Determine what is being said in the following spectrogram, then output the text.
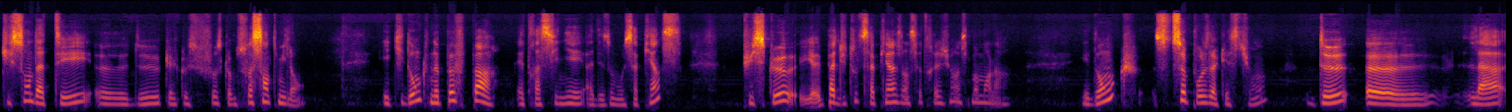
qui sont datés de quelque chose comme 60 000 ans et qui donc ne peuvent pas être assignés à des Homo sapiens, puisqu'il n'y avait pas du tout de sapiens dans cette région à ce moment-là. Et donc, se pose la question de, la,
